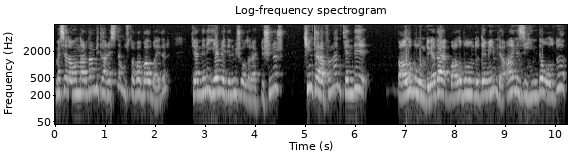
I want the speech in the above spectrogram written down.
Mesela onlardan bir tanesi de Mustafa Balbay'dır. Kendini yem edilmiş olarak düşünür. Kim tarafından kendi bağlı bulundu ya da bağlı bulundu demeyeyim de aynı zihinde olduğu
